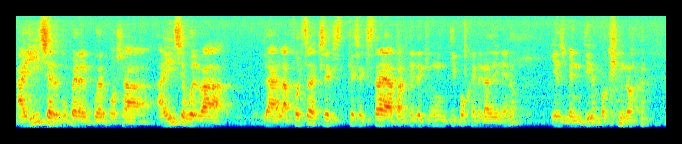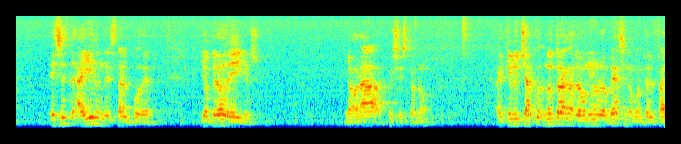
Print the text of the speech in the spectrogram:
Ahí se recupera el cuerpo, o sea, ahí se vuelva la, fuerza que se, extrae a partir de que un tipo genera dinero y es mentira porque no. Ese es, ahí donde está el poder yo creo de ellos. Y ahora pues esto no hay que luchar no contra la Unión Europea sino contra el, con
